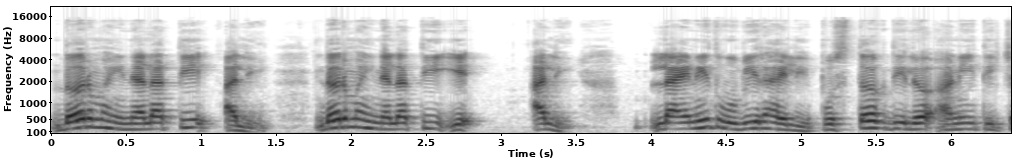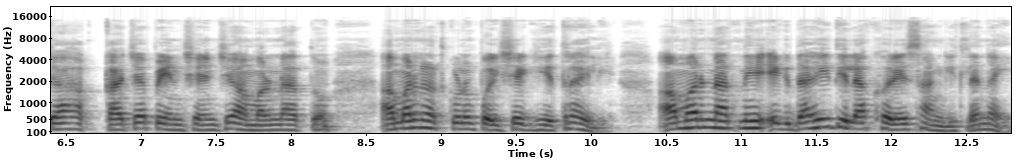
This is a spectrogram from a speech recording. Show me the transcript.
दर महिन्याला ती आली. दर महिन्याला ती ये आली. लाईनीत उभी राहिली. पुस्तक दिलं आणि तिच्या हक्काच्या पेन्शनचे अमरनाथ अमरनाथकडून पैसे घेत राहिली. अमरनाथने एकदाही तिला खरे सांगितलं नाही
